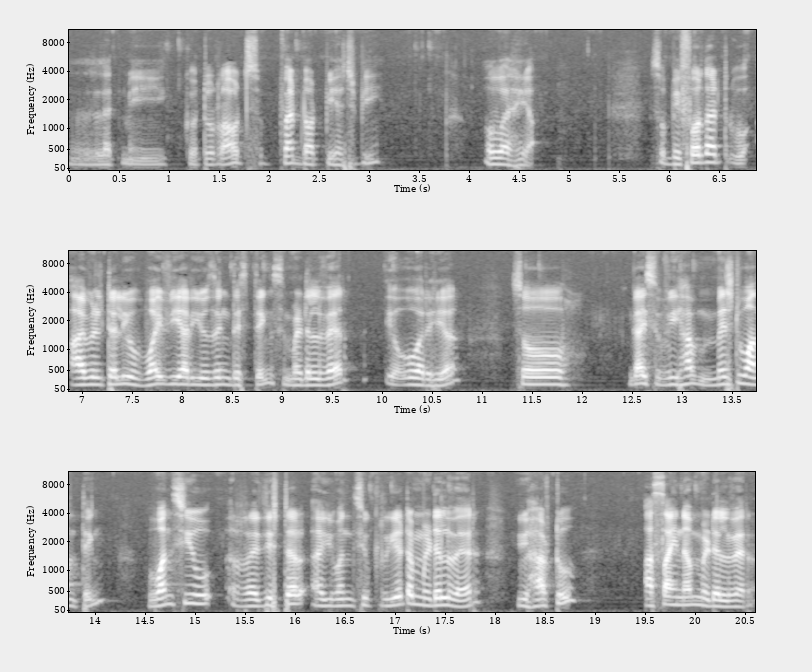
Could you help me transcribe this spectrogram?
Let me go to routes web.php over here. So before that I will tell you why we are using these things middleware over here. So guys we have missed one thing. Once you register uh, once you create a middleware you have to assign a middleware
